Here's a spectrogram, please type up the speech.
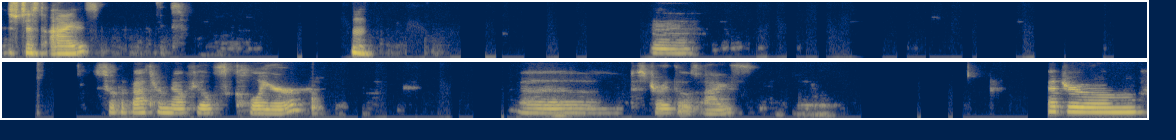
It's just eyes. Hmm. Mm. So the bathroom now feels clear. Um, destroyed those eyes. Bedroom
